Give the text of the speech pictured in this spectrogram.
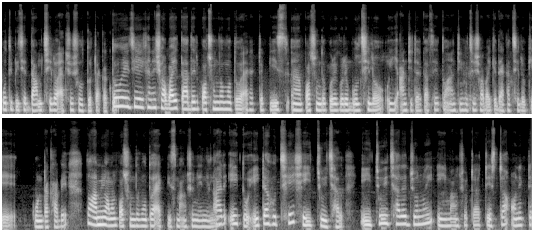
প্রতি পিসের দাম ছিল একশো সত্তর টাকা তো এই যে এখানে সবাই তাদের পছন্দ মতো এক একটা পিস পছন্দ করে করে বলছিল ওই আন্টিটার কাছে। তো আন্টি হচ্ছে সবাইকে দেখাচ্ছিল কে কোনটা খাবে। তো আমিও আমার পছন্দ মতো এক পিস মাংস নিয়ে নিলাম। আর এই তো, এইটা হচ্ছে সেই চুই ঝাল এই চুই ছালের জন্যই এই মাংসটা টেস্টটা অনেকটা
